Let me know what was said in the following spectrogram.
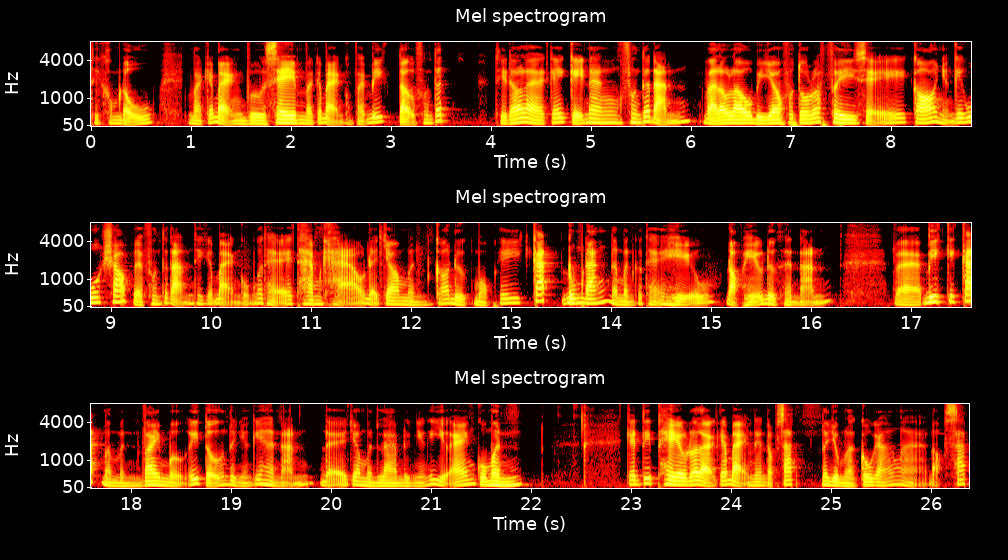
thì không đủ. Mà các bạn vừa xem và các bạn cũng phải biết tự phân tích. Thì đó là cái kỹ năng phân tích ảnh và lâu lâu Beyond Photography sẽ có những cái workshop về phân tích ảnh thì các bạn cũng có thể tham khảo để cho mình có được một cái cách đúng đắn để mình có thể hiểu, đọc hiểu được hình ảnh và biết cái cách mà mình vay mượn ý tưởng từ những cái hình ảnh để cho mình làm được những cái dự án của mình. Cái tiếp theo đó là các bạn nên đọc sách. Nói chung là cố gắng là đọc sách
